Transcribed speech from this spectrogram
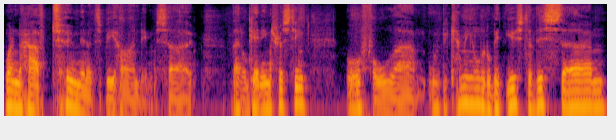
one and a half, two minutes behind him. So that'll get interesting. Awful. Uh, we're becoming a little bit used to this. Um,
